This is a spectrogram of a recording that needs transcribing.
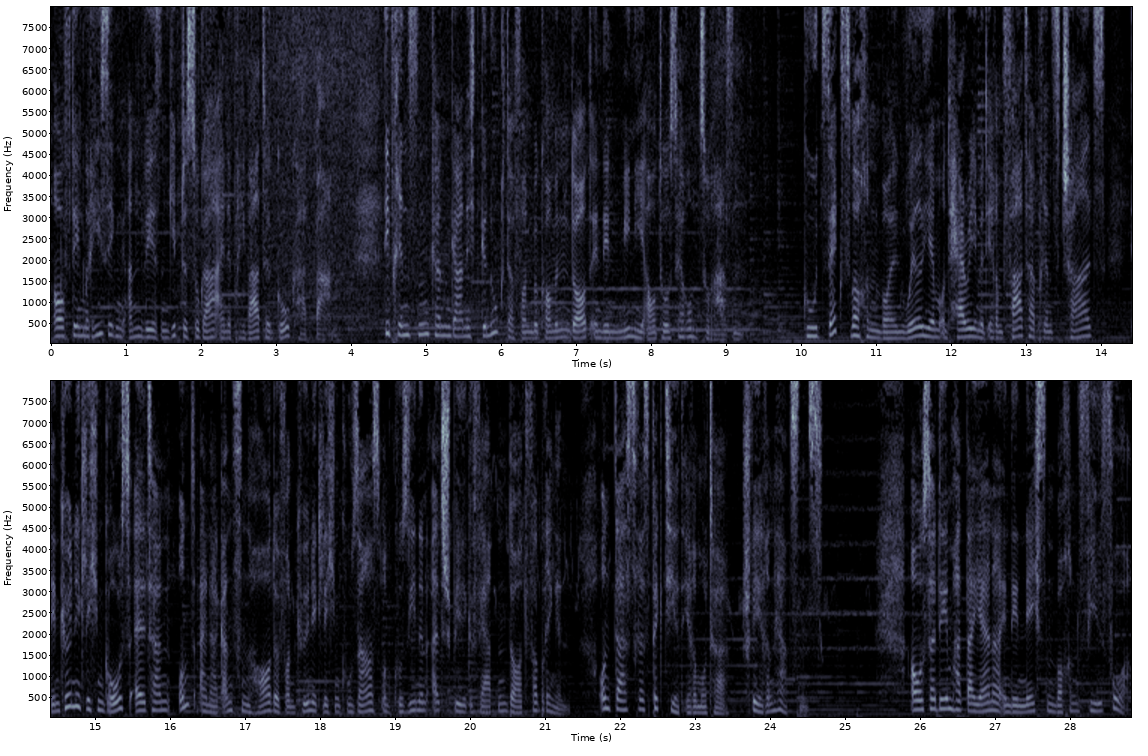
Auf dem riesigen Anwesen gibt es sogar eine private Go-Kart-Bahn. Die Prinzen können gar nicht genug davon bekommen, dort in den Mini-Autos herumzurasen. Gut sechs Wochen wollen William und Harry mit ihrem Vater Prinz Charles, den königlichen Großeltern und einer ganzen Horde von königlichen Cousins und Cousinen als Spielgefährten dort verbringen. Und das respektiert ihre Mutter, schweren Herzens. Außerdem hat Diana in den nächsten Wochen viel vor.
